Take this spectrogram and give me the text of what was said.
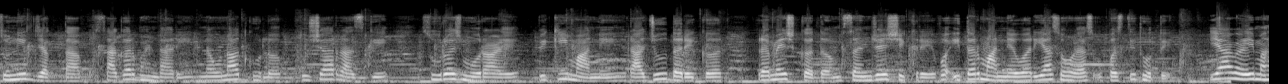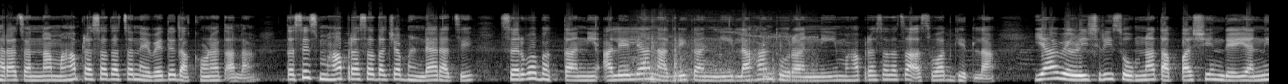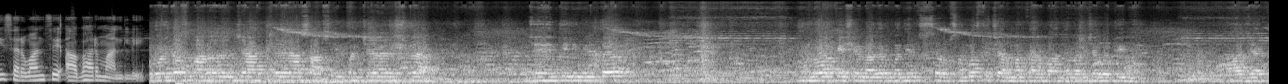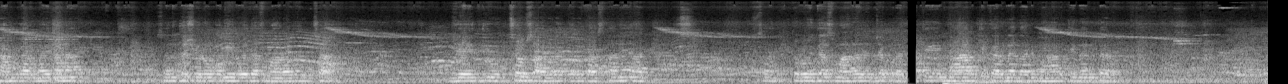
सुनील जगताप सागर भंडारी नवनाथ घोलप तुषार राजगे सूरज मोराळे विकी माने राजू दरेकर रमेश कदम संजय शिखरे व इतर मान्यवर या सोहळ्यास उपस्थित होते. यावेळी महाराजांना महाप्रसादाचा नैवेद्य दाखवण्यात आला. तसेच महाप्रसादाच्या भंडाराचे सर्व भक्तांनी आलेल्या नागरिकांनी लहान थोरांनी महाप्रसादाचा आस्वाद घेतला. यावेळी श्री सोमनाथ आप्पा शिंदे यांनी सर्वांचे आभार मानले. रोहिदास महाराजांच्या आजच्या पंचेचाळीसव्या जयंतीनिमित्त मुलवा केशवनगरमधील सर्व समस्त चर्मकार बांधवांच्या वतीने आज या कामगार मैदानात संत शिरोमणी रोहिदास महाराजांचा जयंती उत्सव साजरा करत असताना आज संत रोहिदास महाराजांच्या प्रति महाआरती करण्यात आली महाआरतीनंतर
